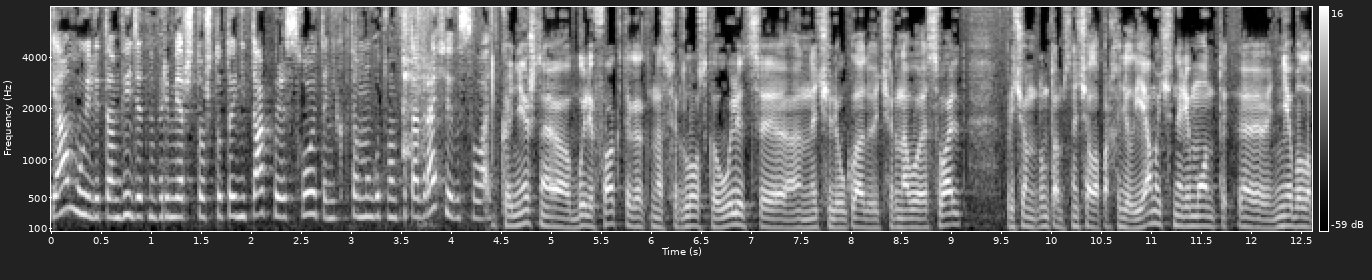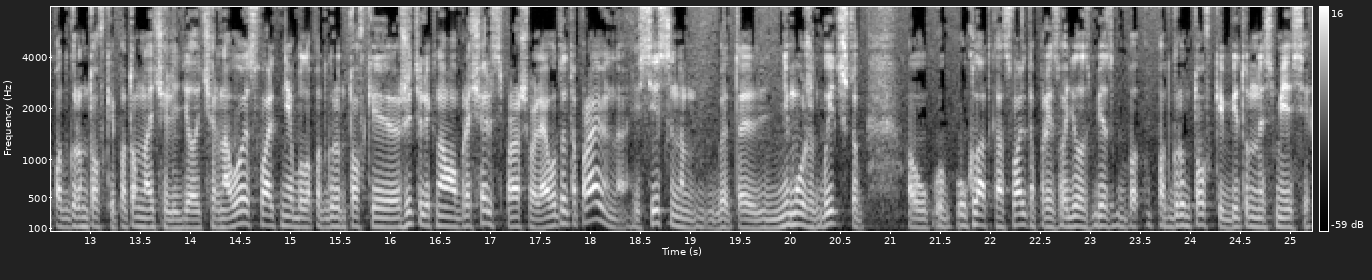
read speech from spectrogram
яму или там видят, например, что что-то не так происходит, они как-то могут вам фотографии высылать? Конечно, были факты, как на Свердловской улице начали укладывать черновой асфальт. Причем ну, там сначала проходил ямочный ремонт, э, не было подгрунтовки, потом начали делать черновой асфальт, не было подгрунтовки. Жители к нам обращались, спрашивали, а вот это правильно? Естественно, это не может быть, чтобы укладка асфальта производилась без подгрунтовки битумной смеси.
